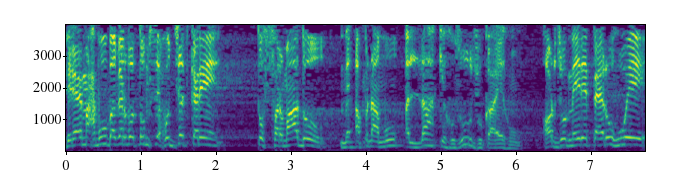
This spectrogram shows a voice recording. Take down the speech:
پھر اے محبوب اگر وہ تم سے حجت کریں، تو فرما دو میں اپنا منہ اللہ کے حضور جھکائے ہوں۔ اور جو میرے پیرو ہوئے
